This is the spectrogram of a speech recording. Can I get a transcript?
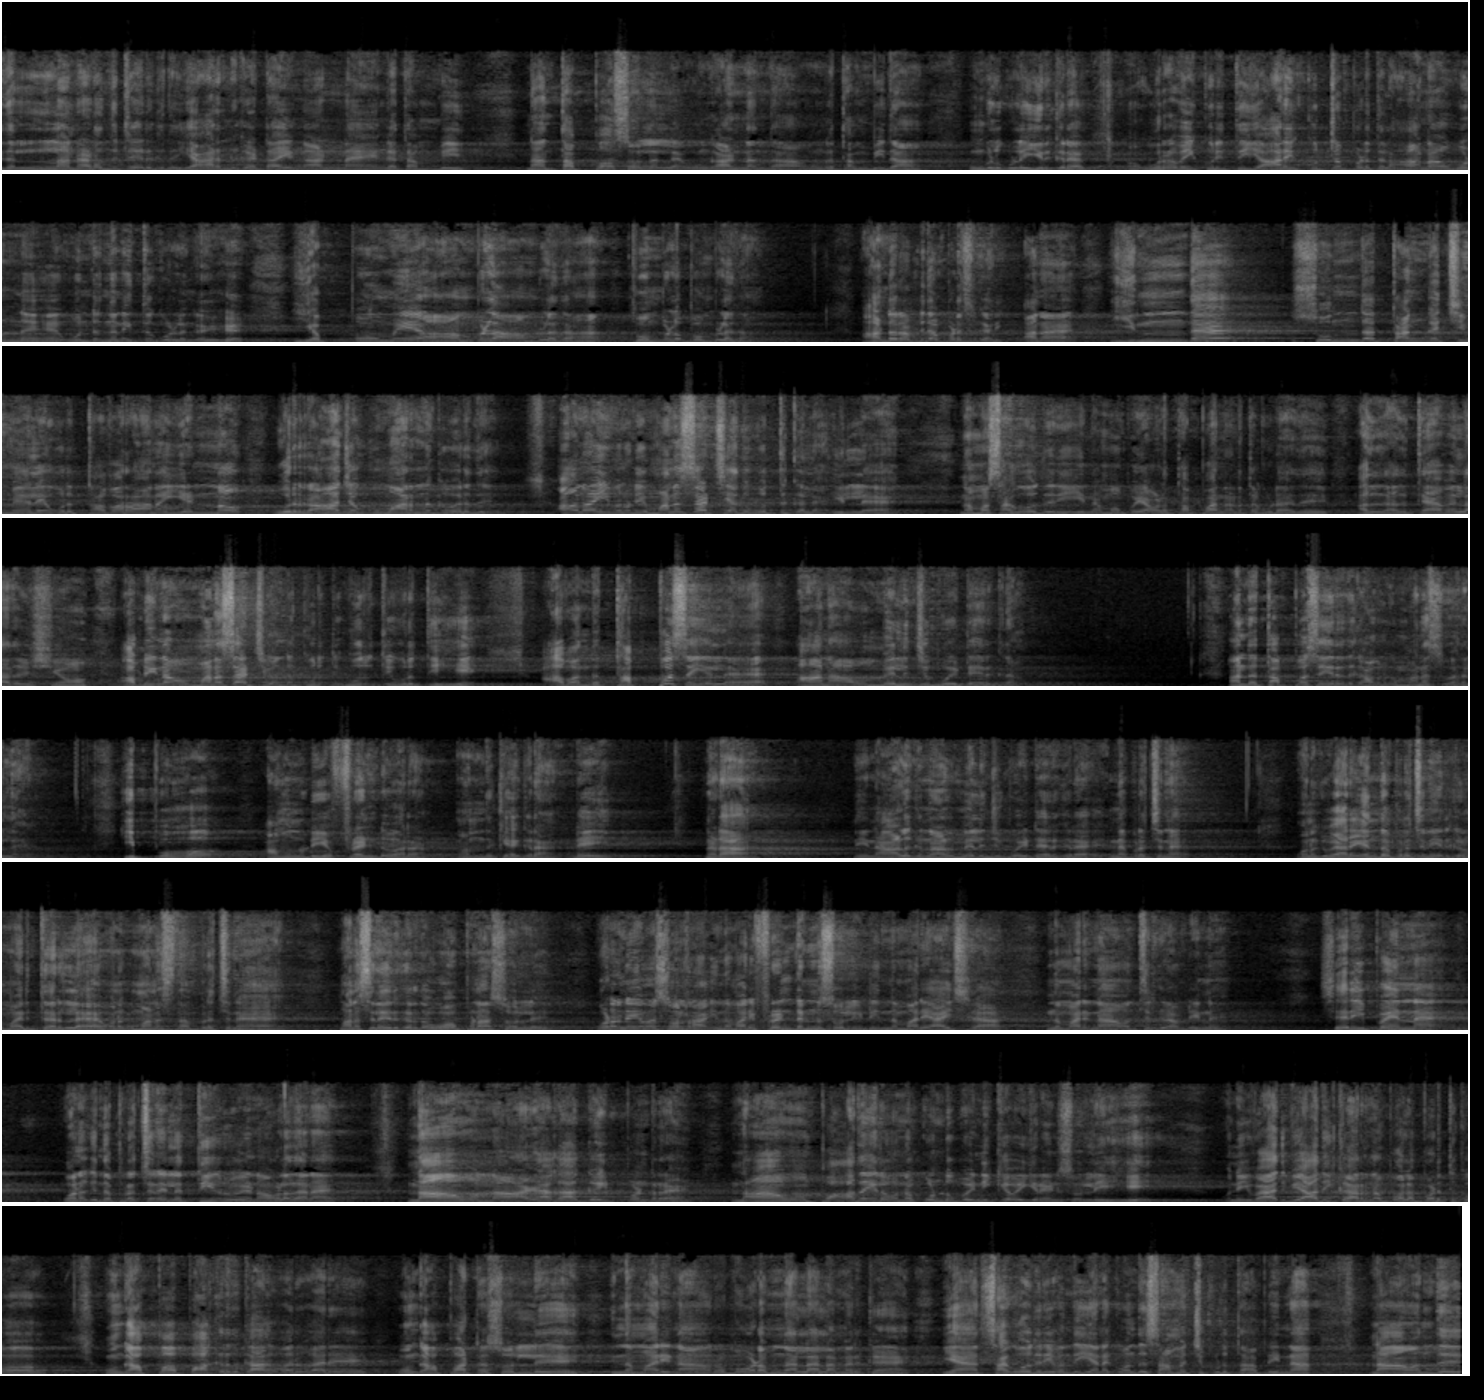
இதெல்லாம் நடந்துகிட்டே இருக்குது. யாருன்னு கேட்டால் எங்கள் அண்ணன் எங்கள் தம்பி. நான் தப்பாக சொல்லலை. உங்கள் அண்ணன் தான் உங்கள் தம்பி தான் உங்களுக்குள்ள இருக்கிற உறவை குறித்து யாரையும் குற்றப்படுத்தலை. ஆனால் ஒன்று ஒன்று நினைத்து கொள்ளுங்கள். எப்போவுமே ஆம்பளை ஆம்பளை தான் பொம்பளை பொம்பளை தான். ஆண்டவர் அப்படிதான் படைச்சிருக்காரு. ஆனால் இந்த சொந்த தங்கச்சி மேலே ஒரு தவறான எண்ணம் ஒரு ராஜகுமாரனுக்கு வருது. ஆனால் இவனுடைய மனசாட்சி அதை ஒத்துக்கலை. இல்லை நம்ம சகோதரி நம்ம போய் அவளை தப்பாக நடத்தக்கூடாது. அது அது தேவையில்லாத விஷயம் அப்படின்னு அவன் மனசாட்சி வந்து குருத்தி உறுத்தி உறுத்தி அவன் அந்த தப்பை செய்யலை ஆனால் அவன் மெலிஞ்சு போயிட்டே இருக்கிறான். அந்த தப்பை செய்கிறதுக்கு அவனுக்கு மனசு வரலை. இப்போது அவனுடைய ஃப்ரெண்டு வரான் வந்து கேட்குறான் டேய் என்னடா நீ நாளுக்கு நாள் மெலிஞ்சு போயிட்டே இருக்கிற? என்ன பிரச்சனை? உனக்கு வேற எந்த பிரச்சனையும் இருக்கிற மாதிரி தெரில உனக்கு மனசு தான் பிரச்சனை. மனசில் இருக்கிறத ஓப்பனாக சொல்லு. உடனே இவன் சொல்கிறான் இந்த மாதிரி ஃப்ரெண்டுன்னு சொல்லிட்டு இந்த மாதிரி ஆயிடுச்சுடா இந்த மாதிரி நான் வச்சுருக்கேன் அப்படின்னு. சரி இப்போ என்ன? உனக்கு இந்த பிரச்சனையில் தீர்வு வேணும் அவ்வளோதானே நான் உன்னை அழகாக கைட் பண்ணுறேன் நான் உன் பாதையில் உன்னை கொண்டு போய் நிற்க வைக்கிறேன்னு சொல்லி நீ வியாதி வியாதிக்காரனை போல படுத்துக்கோ. உங்கள் அப்பா பார்க்கறதுக்காக வருவார். உங்கள் அப்பாட்ட சொல்லு. இந்த மாதிரி நான் ரொம்ப உடம்பு நல்லா இல்லாமல் இருக்கேன். என் சகோதரி வந்து எனக்கு வந்து சமைச்சு கொடுத்தா அப்படின்னா நான் வந்து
